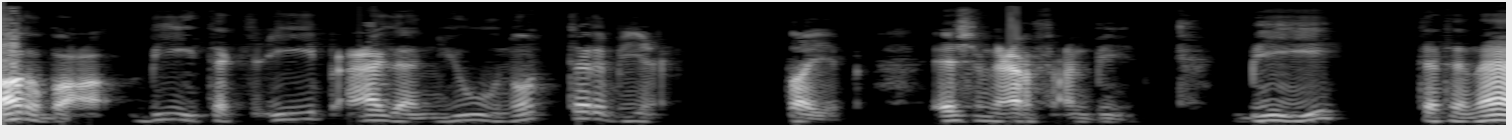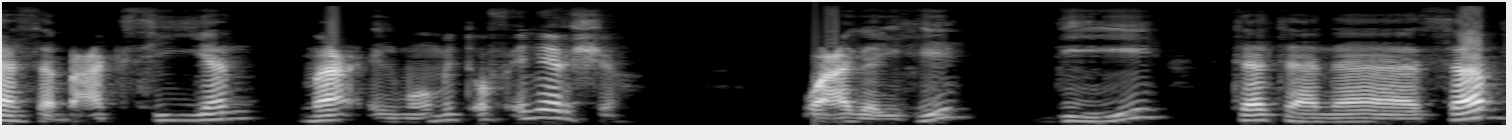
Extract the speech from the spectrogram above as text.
أربعة بي تكعيب على nu naught تربيع. طيب إيش بنعرف عن بي B تتناسب عكسيا مع ال moment of inertia وعليه D تتناسب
